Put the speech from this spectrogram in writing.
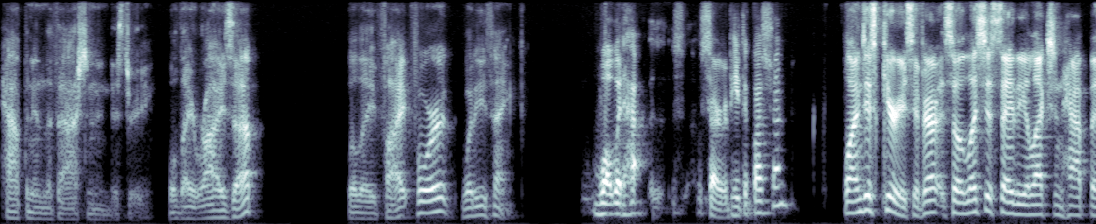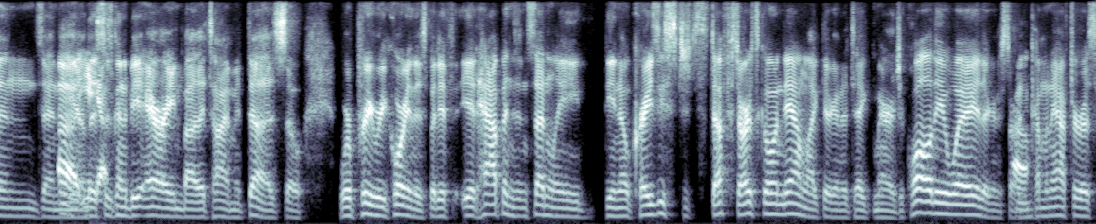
happen in the fashion industry will they rise up will they fight for it what do you think what would happen sorry repeat the question well, I'm just curious if so. Let's just say the election happens, and uh, you know, yeah. this is going to be airing by the time it does. So we're pre-recording this, but if it happens and suddenly you know crazy st- stuff starts going down, like they're going to take marriage equality away, they're going to start oh. coming after us.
